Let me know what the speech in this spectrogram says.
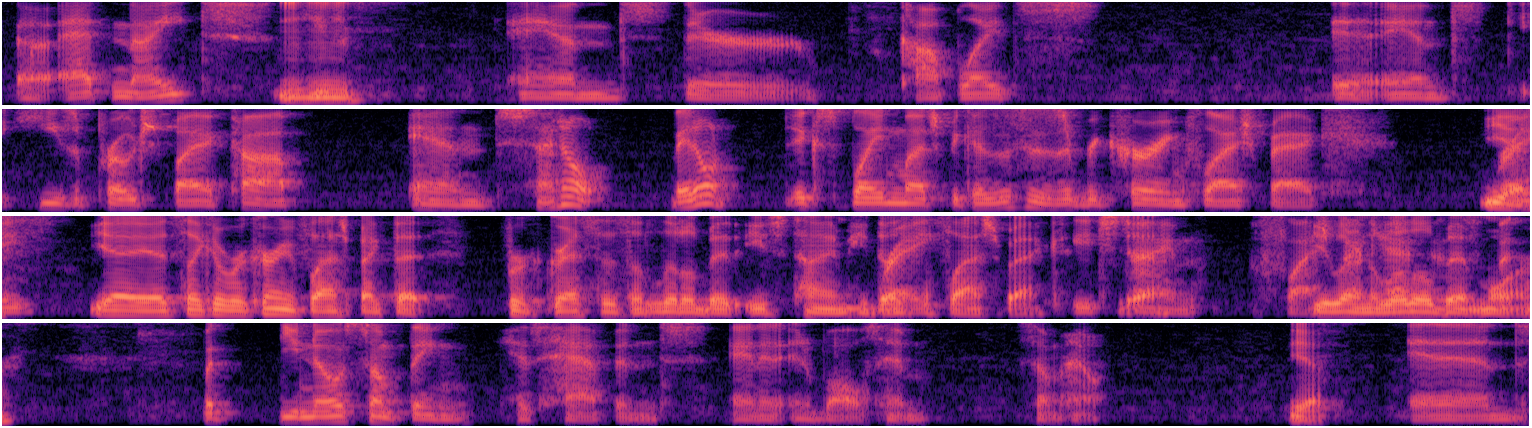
uh, at night. Mhm. He's and there are cop lights, and he's approached by a cop. And I don't. They don't explain much because this is a recurring flashback. Yes, yeah, yeah, it's like a recurring flashback that progresses a little bit each time he does Right. the flashback. Each time flashback you learn a little happens, bit but- more. but you know something has happened and it involves him somehow. Yeah. And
